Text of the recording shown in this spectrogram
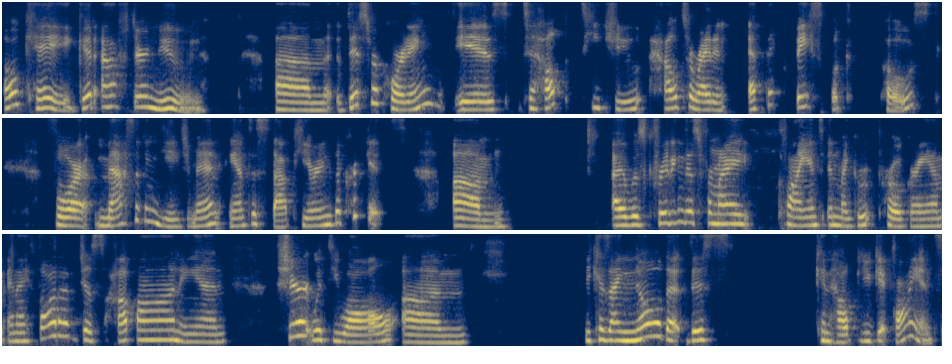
Okay, good afternoon. Um, this recording is to help teach you how to write an epic Facebook post for massive engagement and to stop hearing the crickets. Um, I was creating this for my clients in my group program, and I thought I'd just hop on and share it with you all um, because I know that this can help you get clients.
